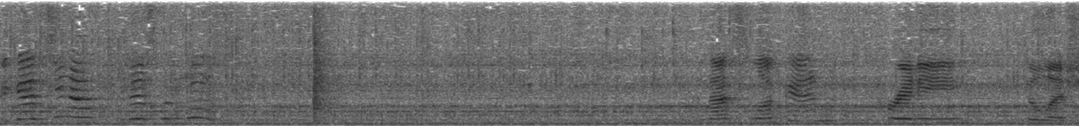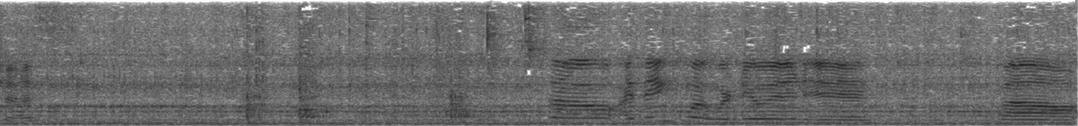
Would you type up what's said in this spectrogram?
Because, you know, it is what it is. And that's looking pretty delicious. So I think what we're doing is about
